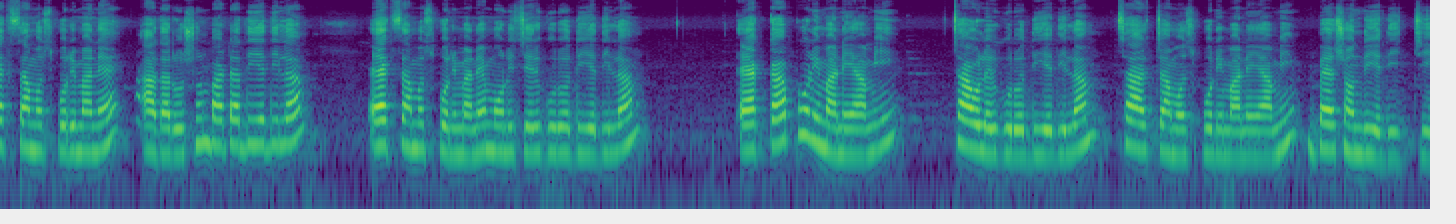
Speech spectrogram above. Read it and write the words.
এক চামচ পরিমাণে আদা রসুন বাটা দিয়ে দিলাম। এক চামচ পরিমাণে মরিচের গুঁড়ো দিয়ে দিলাম। এক কাপ পরিমাণে আমি চাউলের গুঁড়ো দিয়ে দিলাম। চার চামচ পরিমাণে আমি বেসন দিয়ে দিচ্ছি।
